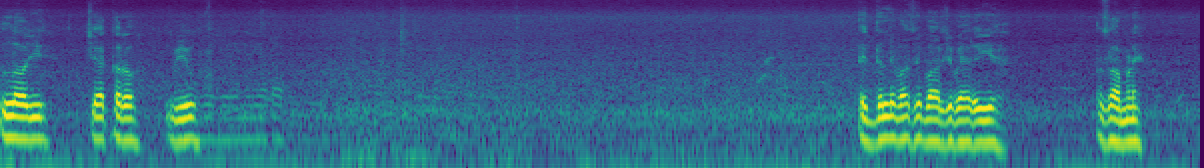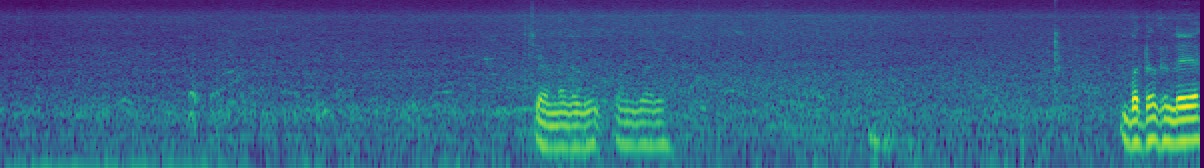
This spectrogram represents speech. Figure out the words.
ਲਓ ਜੀ ਚੈੱਕ ਕਰੋ ਵਿਊ ਇਧਰਲੇ ਪਾਸੇ ਬਾਰਿਸ਼ ਪੈ ਰਹੀ ਹੈ ਸਾਹਮਣੇ। ਚੱਲਣਾ ਕਰੂ ਕੌਣ ਜਾ ਰਿਹਾ ਬੱਦਲ ਥੱਲੇ ਆ।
